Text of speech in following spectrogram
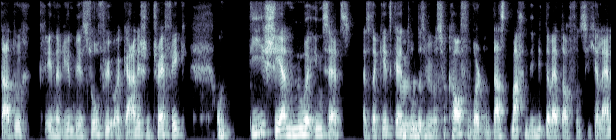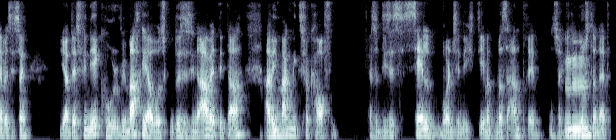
dadurch generieren wir so viel organischen Traffic und die scheren nur Insights. Also da geht es gar nicht mhm. darum, dass wir was verkaufen wollen. Und das machen die Mitarbeiter auch von sich alleine, weil sie sagen, ja, das finde ich eh cool, wir machen ja was Gutes, deswegen arbeite ich da, aber ich mag nichts verkaufen. Also dieses Sell wollen sie nicht, jemandem was andrehen. Dann sage ich, mhm. ich muss da nicht.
